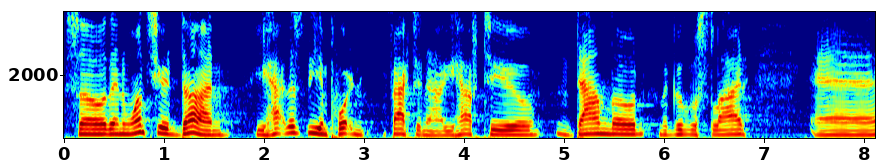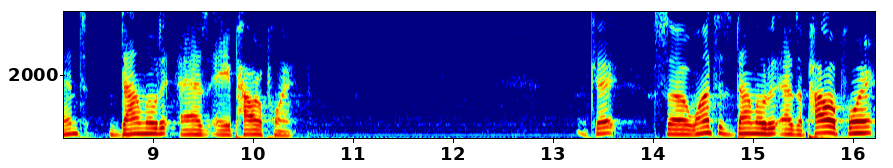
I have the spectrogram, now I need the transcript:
So then once you're done, you have this is the important factor now. You have to download the Google Slide and download it as a PowerPoint. Okay, so once it's downloaded as a PowerPoint,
